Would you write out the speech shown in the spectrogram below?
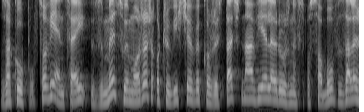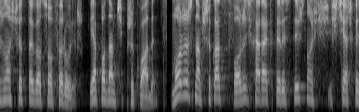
zakupów. Co więcej, zmysły możesz oczywiście wykorzystać na wiele różnych sposobów, w zależności od tego, co oferujesz. Ja podam Ci przykłady. Możesz na przykład stworzyć charakterystyczną ścieżkę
